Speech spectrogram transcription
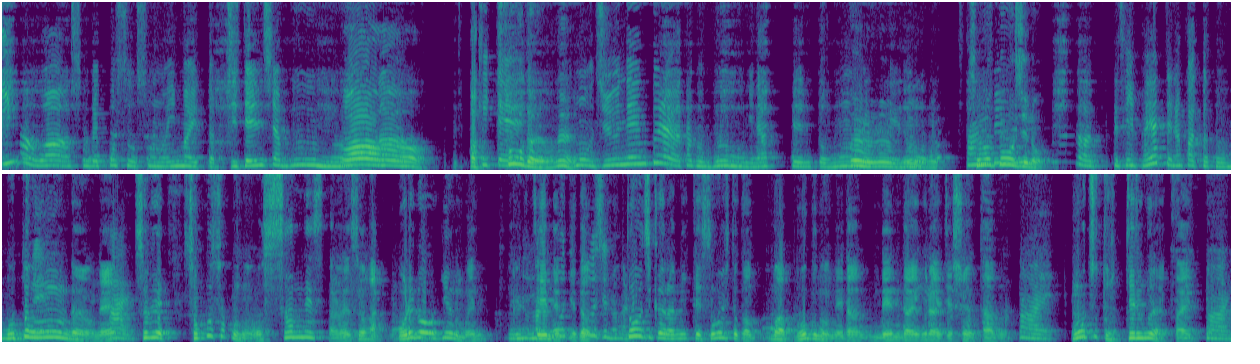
今はそれこそその今言った自転車ブームがああ、あ、来てそうだよね。もう10年くらいは多分ブームになってると思うんうんですけうんうんうんど、その当時の、30年は別に流行ってなかったと思もと思うんだよね。はいそれで、そこそこのおっさんですからね。それあ俺が言うのも変変まあですけど、当時から見て、その人が、まあ僕の値段、年代ぐらいでしょう、多分。はい、もうちょっと行ってるぐらい帰って。はい、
